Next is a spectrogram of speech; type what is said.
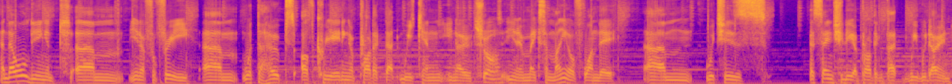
And they're all doing it, um, you know, for free, um, with the hopes of creating a product that we can, you know, Sure. you know, make some money off one day, um, which is essentially a product that we would own.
